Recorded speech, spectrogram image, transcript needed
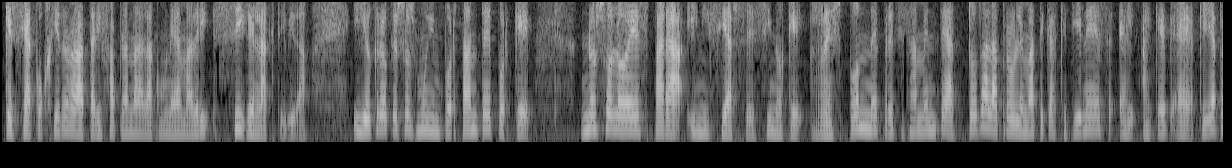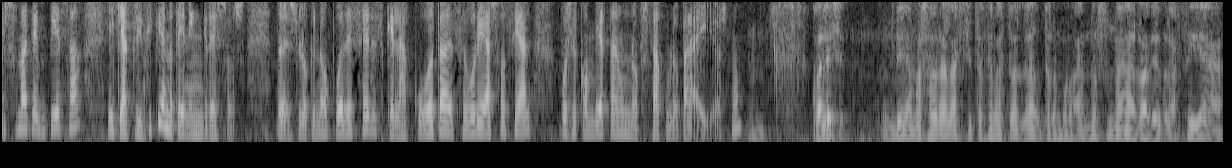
que se acogieron a la tarifa plana de la Comunidad de Madrid siguen la actividad. Y yo creo que eso es muy importante porque no solo es para iniciarse, sino que responde precisamente a toda la problemática que tiene aquella persona que empieza y que al principio no tiene ingresos. Entonces, lo que no puede ser es que la cuota de seguridad social pues se convierta en un obstáculo para ellos, ¿no? ¿Cuál es digamos ahora la situación actual del autónomo? Haznos una radiografía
